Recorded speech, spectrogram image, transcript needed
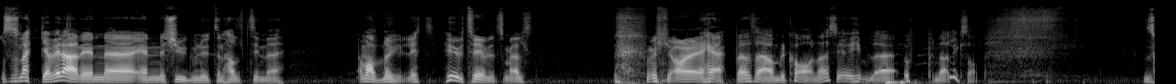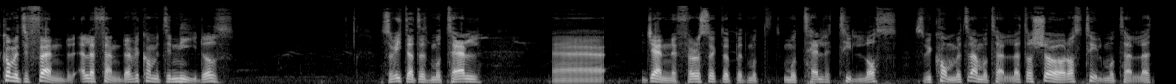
Och så snackar vi där en, eh, en 20 minuter, en halvtimme. Om allt möjligt. Hur trevligt som helst. jag är häpen så här, amerikaner ser himla öppna liksom. Så kommer vi till Fender, eller Fender, vi kommer till Needles. Så vi hittat ett motell. Eh, Jennifer har sökt upp ett mot motell till oss. Så vi kommer till det här motellet, de kör oss till motellet.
